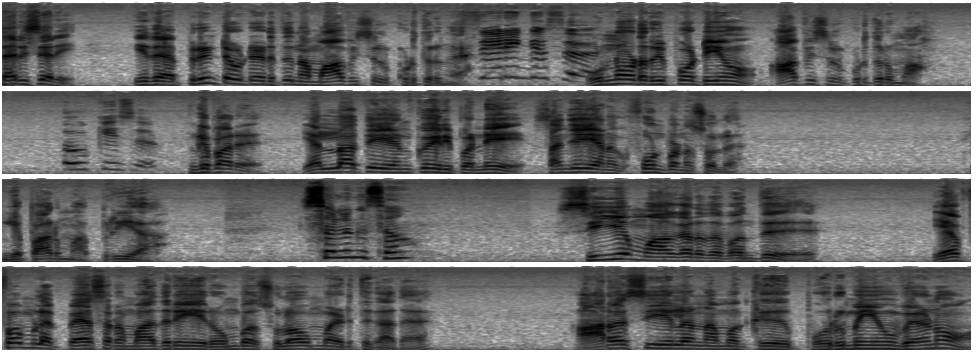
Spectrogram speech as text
சரி சரி. இத பிரிண்ட் அவுட் எடுத்து நம்ம ஆபீஸ்ல கொடுத்துருங்க. சரிங்க சார் உன்னோட ரிப்போர்ட்டையும் ஆபீஸ்ல கொடுத்துருமா? ஓகே சார் இங்க பாரு எல்லாத்தையும் என்கொயரி பண்ணி சஞ்சய் எனக்கு ஃபோன் பண்ண சொல்லு. இங்க பாருமா பிரியா. சொல்லுங்க சார் சிஎம் ஆகிறத வந்து எஃப்எம்ல பேசுற மாதிரி ரொம்ப சுலபமா எடுத்துக்காத. அரசியல நமக்கு பொறுமையும் வேணும்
